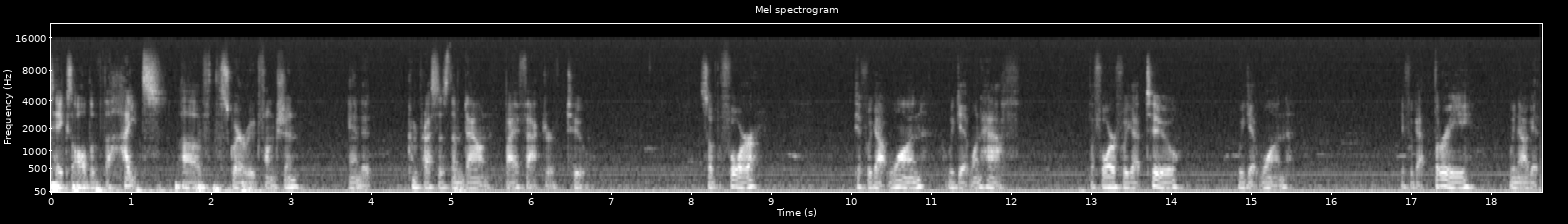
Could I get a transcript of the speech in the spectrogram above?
takes all of the heights of the square root function and it compresses them down by a factor of 2. So before, if we got 1, we get 1 half. Before, if we got 2, we get 1. If we got 3, we now get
